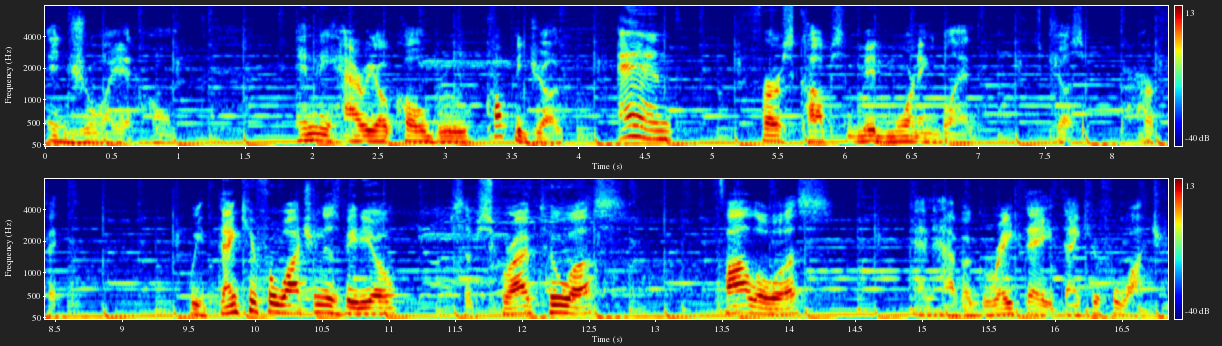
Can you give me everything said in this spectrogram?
enjoy at home. In the Hario Cold Brew coffee jug and First Cup's mid-morning blend. It's just perfect. We thank you for watching this video. Subscribe to us, follow us, and have a great day. Thank you for watching.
